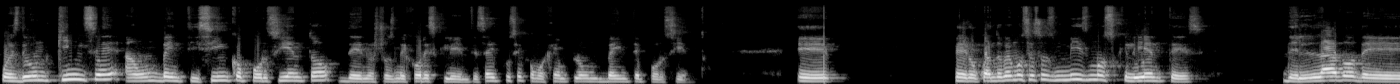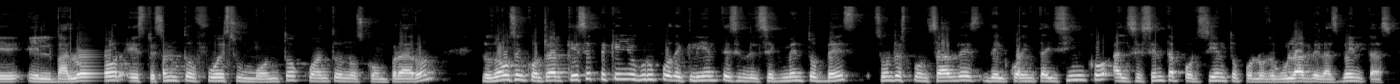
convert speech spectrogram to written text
pues de un 15 a un 25% de nuestros mejores clientes. Ahí puse como ejemplo un 20%. Eh, pero cuando vemos esos mismos clientes del lado del el valor, esto es cuánto fue su monto, cuánto nos compraron, nos vamos a encontrar que ese pequeño grupo de clientes en el segmento BEST son responsables del 45 al 60% por lo regular de las ventas.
